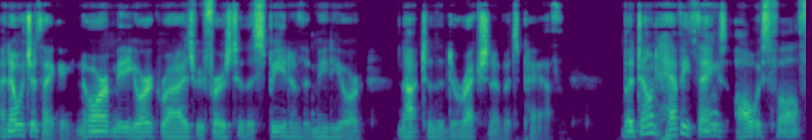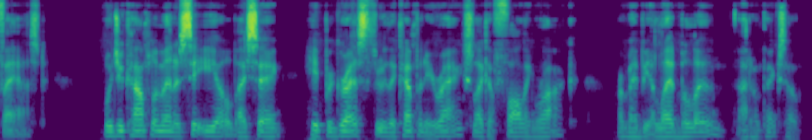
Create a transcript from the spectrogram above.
I know what you're thinking. Norm meteoric rise refers to the speed of the meteor, not to the direction of its path. But don't heavy things always fall fast? Would you compliment a CEO by saying he progressed through the company ranks like a falling rock? Or maybe a lead balloon? I don't think so.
